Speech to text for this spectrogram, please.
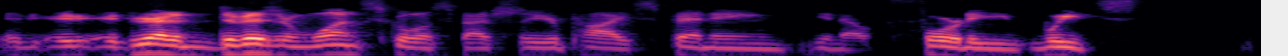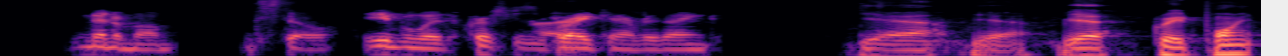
if, if you're at a Division One school, especially, you're probably spending you know 40 weeks minimum still, even with Christmas right. break and everything. Yeah, yeah, yeah. Great point.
